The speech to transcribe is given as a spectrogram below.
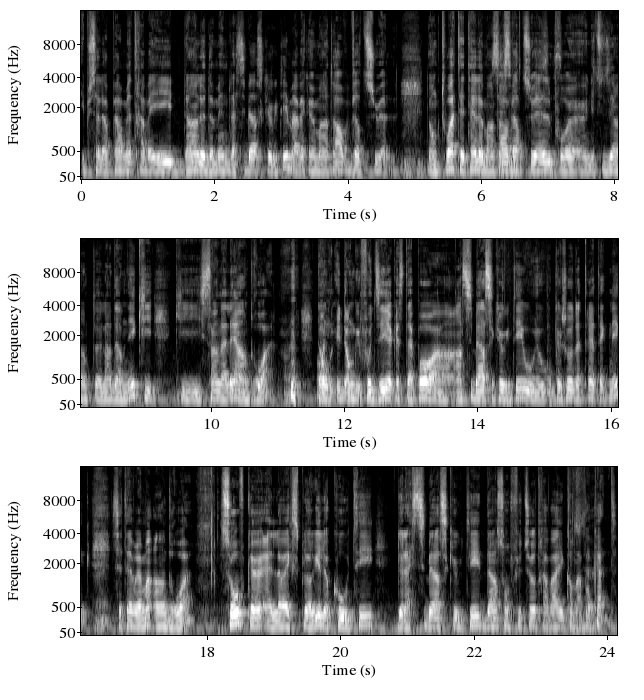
Et puis, ça leur permet de travailler dans le domaine de la cybersécurité, mais avec un mentor virtuel. Mm-hmm. Donc, toi, tu étais le mentor virtuel pour une étudiante l'an dernier qui, qui s'en allait en droit. donc, donc, il faut dire que c'était pas en, cybersécurité ou, quelque chose de très technique. C'était vraiment en droit. Sauf qu'elle a exploré le côté de la cybersécurité dans son futur travail comme avocate.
